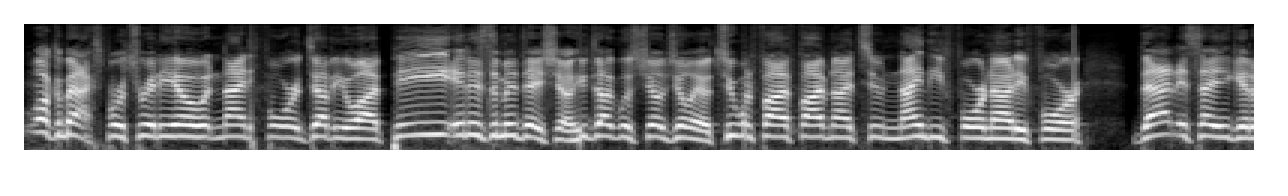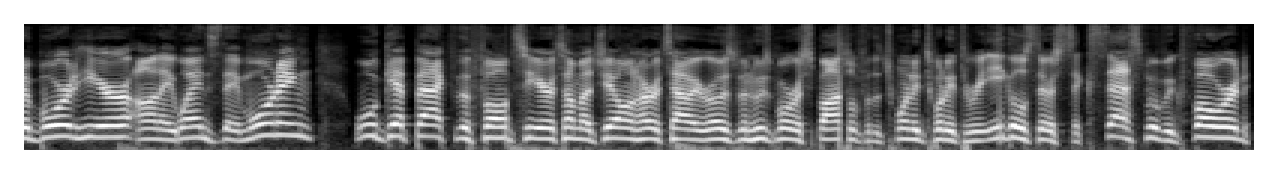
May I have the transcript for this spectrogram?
Welcome back, Sports Radio 94 WIP. It is the midday show. Hugh Douglas, Joe Giglio, 215 592 9494. That is how you get aboard here on a Wednesday morning. We'll get back to the phones here, talking about Jalen Hurts, Howie Roseman, who's more responsible for the 2023 Eagles, their success moving forward,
